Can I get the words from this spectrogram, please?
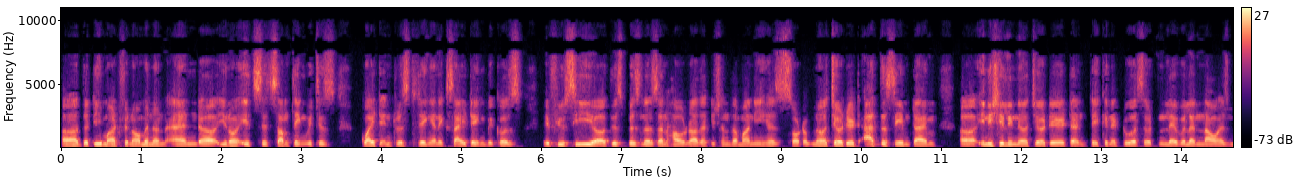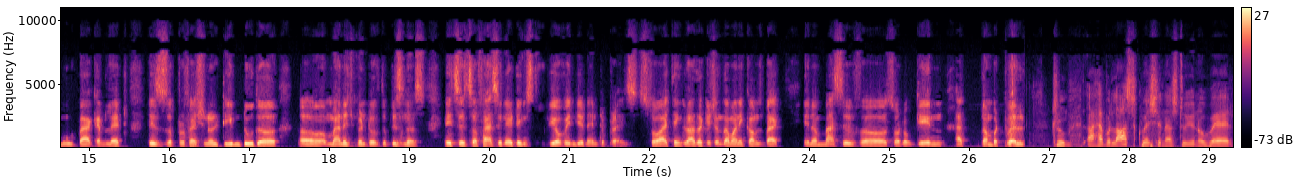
uh, the DMart phenomenon, and uh, you know, it's it's something which is quite interesting and exciting because if you see uh, this business and how Radhakishan Damani has sort of nurtured it at the same time, uh, initially nurtured it and taken it to a certain level and now has moved back and let his professional team do the uh, management of the business. It's, it's a fascinating story of Indian enterprise. So I think Radhakishan Damani comes back in a massive uh, sort of gain at number 12. True. I have a last question as to you know where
